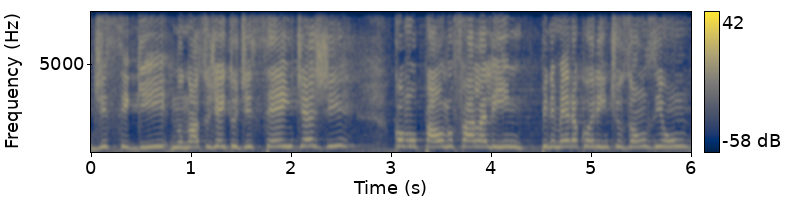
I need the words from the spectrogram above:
de seguir, no nosso jeito de ser e de agir. Como Paulo fala ali em 1 Coríntios 11, 1.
